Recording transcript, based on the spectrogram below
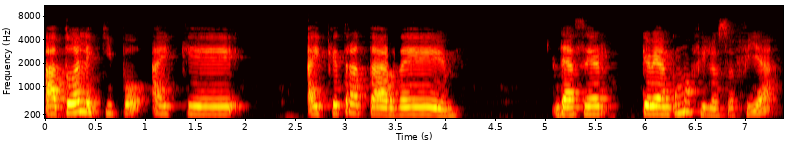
a todo el equipo hay que, hay que tratar de, de hacer que vean como filosofía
